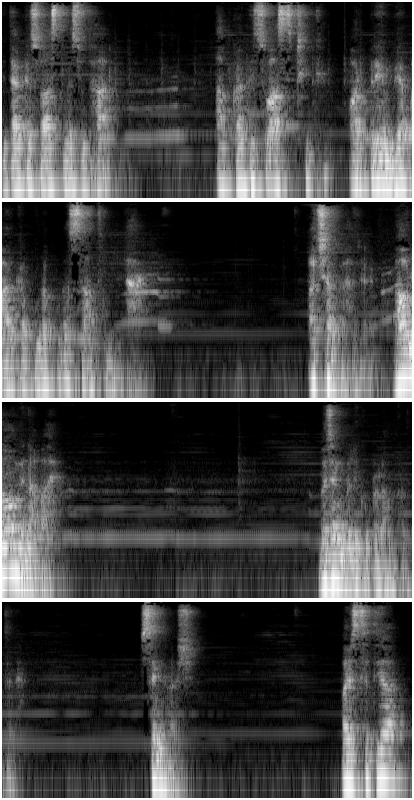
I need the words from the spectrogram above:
पिता के स्वास्थ्य में सुधार। आपका भी स्वास्थ्य ठीक है और प्रेम व्यापार का पूरा पूरा साथ मिल रहा है। अच्छा कहा जाएगा। भावनाओं में ना बाहे बजरंग बली को प्रणाम करते रहे। सिंह राशि परिस्थितियाँ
